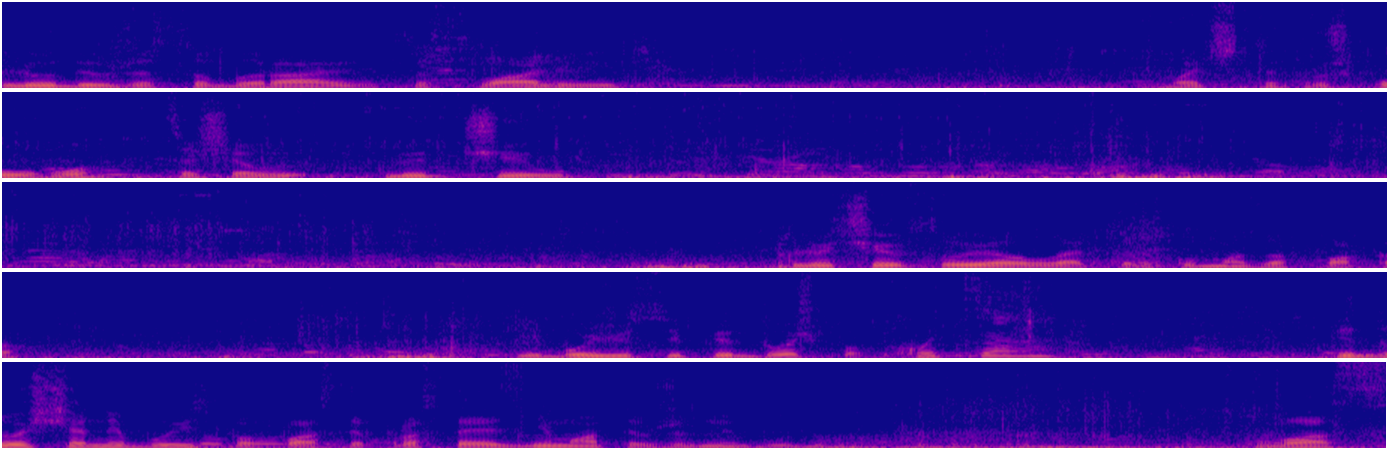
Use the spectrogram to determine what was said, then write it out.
Люди вже собираються, свалюють. Бачите, трошки. Ого, це ще включив. Включив свою електрику мазафака. І боюсь і під дощ. Хоча під дощ я не боюсь попасти, просто я знімати вже не буду. Вас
